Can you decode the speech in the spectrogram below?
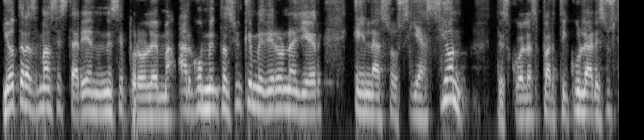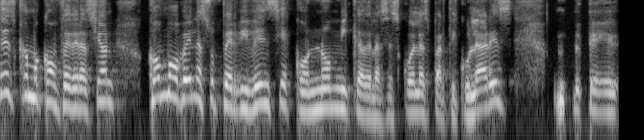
y otras más estarían en ese problema. Argumentación que me dieron ayer en la Asociación de Escuelas Particulares. Ustedes como confederación, ¿cómo ven la supervivencia económica de las escuelas particulares? Eh,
